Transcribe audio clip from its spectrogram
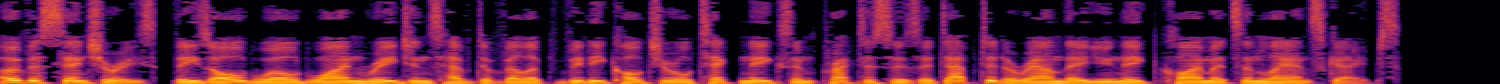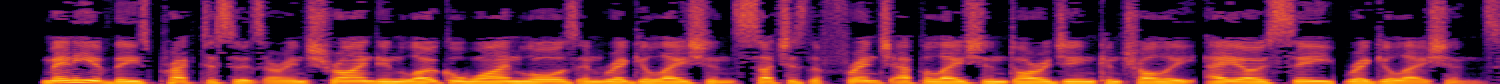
Over centuries, these Old World wine regions have developed viticultural techniques and practices adapted around their unique climates and landscapes. Many of these practices are enshrined in local wine laws and regulations such as the French Appellation d'origine contrôlée regulations.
